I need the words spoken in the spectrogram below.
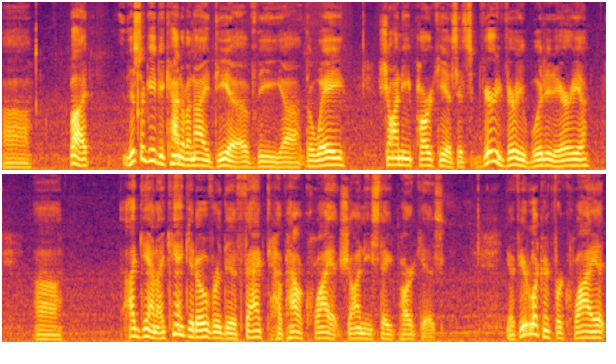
Uh, but this will give you kind of an idea of the uh, the way Shawnee Park is. It's very very wooded area. Uh, again, I can't get over the fact of how quiet Shawnee State Park is. You know, if you're looking for quiet,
